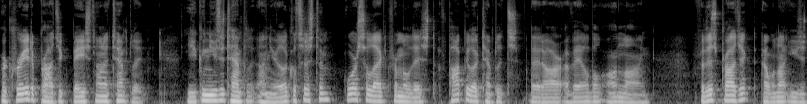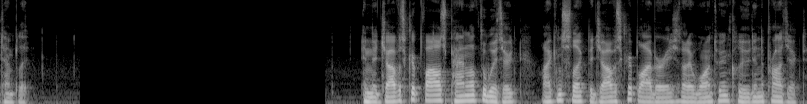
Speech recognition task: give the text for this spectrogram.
or create a project based on a template you can use a template on your local system or select from a list of popular templates that are available online. For this project, I will not use a template. In the JavaScript files panel of the wizard, I can select the JavaScript libraries that I want to include in the project.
